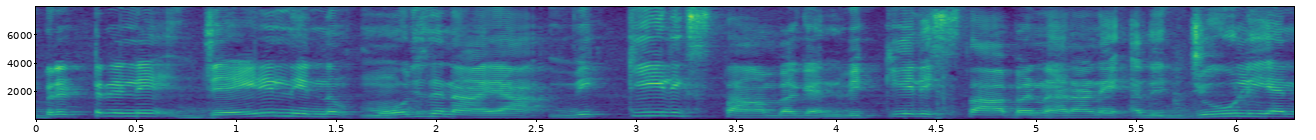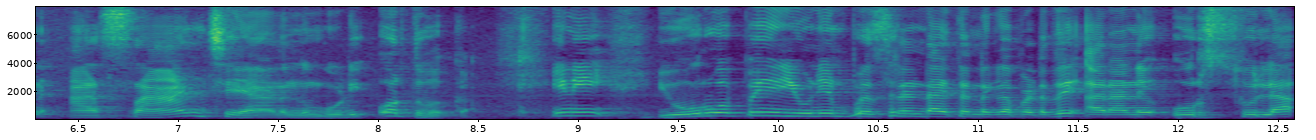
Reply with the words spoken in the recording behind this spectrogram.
ബ്രിട്ടനിലെ ജയിലിൽ നിന്നും മോചിതനായ വിക്കീലിക്സ് സ്ഥാപകൻ വിക്കീലിക്സ് സ്ഥാപകൻ ആരാണ്? അത് ജൂലിയൻ അസാഞ്ച് ആണെന്നും കൂടി ഓർത്തു വെക്കുക ഇനി യൂറോപ്യൻ യൂണിയൻ പ്രസിഡന്റായി തിരഞ്ഞെടുക്കപ്പെട്ടത് ആരാണ്? Ursula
